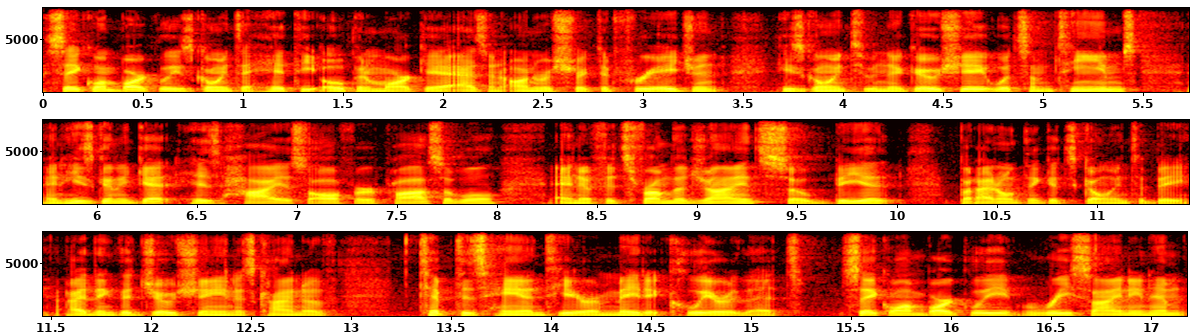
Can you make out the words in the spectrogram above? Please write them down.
Saquon Barkley is going to hit the open market as an unrestricted free agent. He's going to negotiate with some teams and he's going to get his highest offer possible. And if it's from the Giants, so be it. But I don't think it's going to be. I think that Joe Schoen has kind of tipped his hand here and made it clear that Saquon Barkley re signing him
